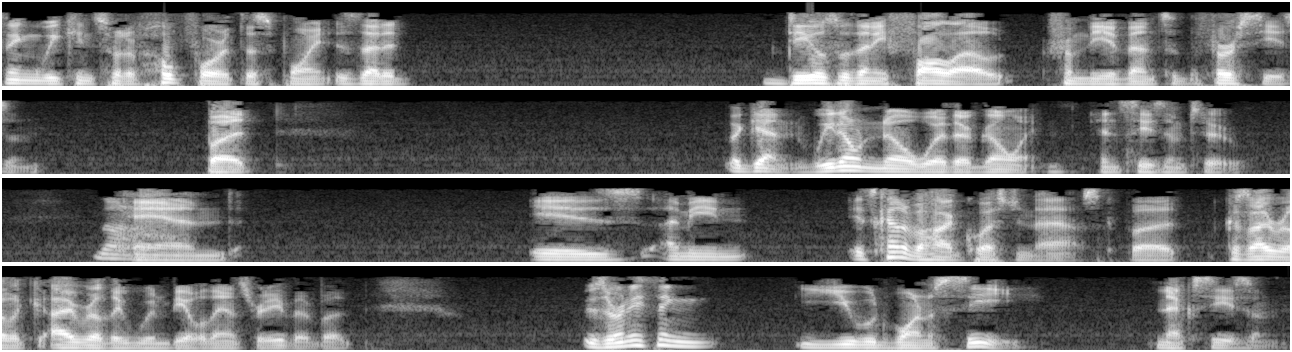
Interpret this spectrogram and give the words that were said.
thing we can sort of hope for at this point is that it deals with any fallout from the events of the first season. But again, we don't know where they're going in season two. No. And is I mean, it's kind of a hard question to ask, but because I really I really wouldn't be able to answer it either. But is there anything you would want to see next season?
